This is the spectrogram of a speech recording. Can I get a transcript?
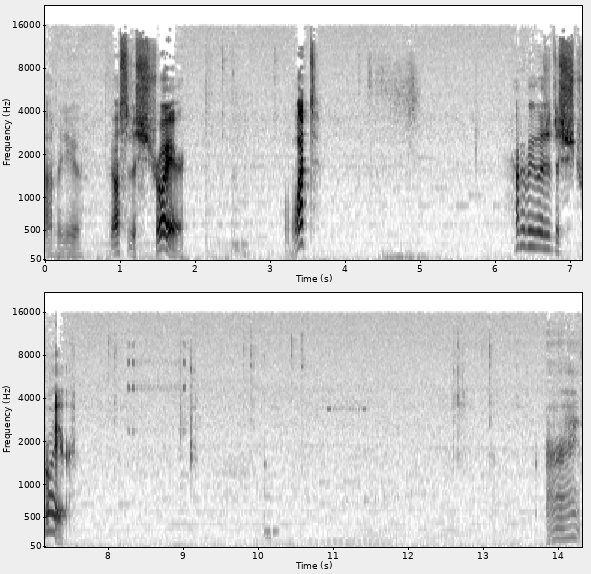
How do we do? We also Destroyer. What? How did we lose a Destroyer? Alright.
